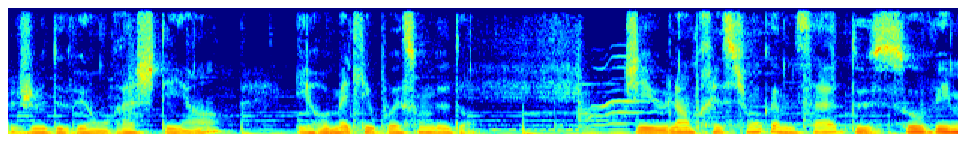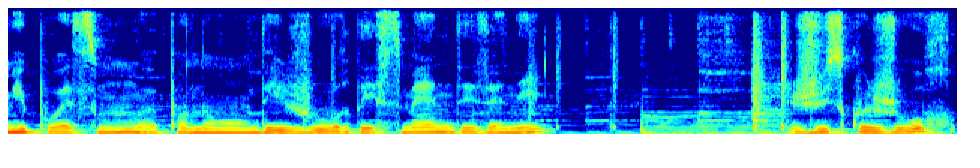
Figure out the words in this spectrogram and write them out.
je devais en racheter un et remettre les poissons dedans. J'ai eu l'impression comme ça de sauver mes poissons euh, pendant des jours, des semaines, des années, jusqu'au jour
